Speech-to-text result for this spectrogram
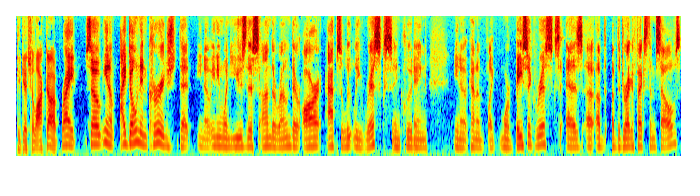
could get you locked up. Right. So, you know, I don't encourage that, you know, anyone use this on their own. There are absolutely risks, including, you know, kind of like more basic risks as uh, of, of the drug effects themselves.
